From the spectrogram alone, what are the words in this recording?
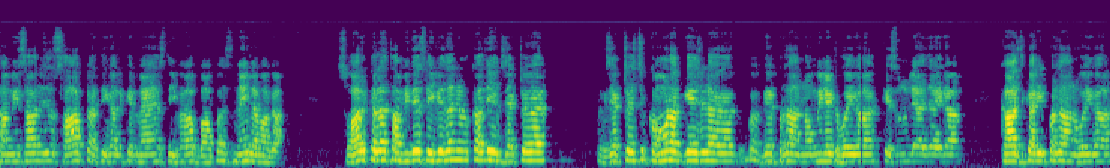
ਧਾਮੀ ਸਾਹਿਬ ਨੇ ਜੋ ਸਾਫ਼ ਕਰਤੀ ਗੱਲ ਕਿ ਮੈਂ ਅਸਤੀਫਾ ਵਾਪਸ ਨਹੀਂ ਲਵਾਂਗਾ। ਸਵਾਲ ਕੱਲਾ ਧਾਮੀ ਦੇ ਅਸਤੀਫੇ ਦਾ ਨਹੀਂ, ਹੁਣ ਕੱਲ ਦੀ ਐਗਜ਼ੈਕਟਿਵ ਹੈ। ਐਗਜ਼ੈਕਟਿਵ ਚ ਕੌਣ ਅੱਗੇ ਜਿਹੜਾ ਅੱਗੇ ਪ੍ਰਧਾਨ ਨੋਮੀਨੇਟ ਹੋਏਗਾ, ਕਿਸ ਨੂੰ ਲਿਆ ਜਾਏਗਾ, ਕਾਰਜਕਾਰੀ ਪ੍ਰਧਾਨ ਹੋਏਗਾ,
